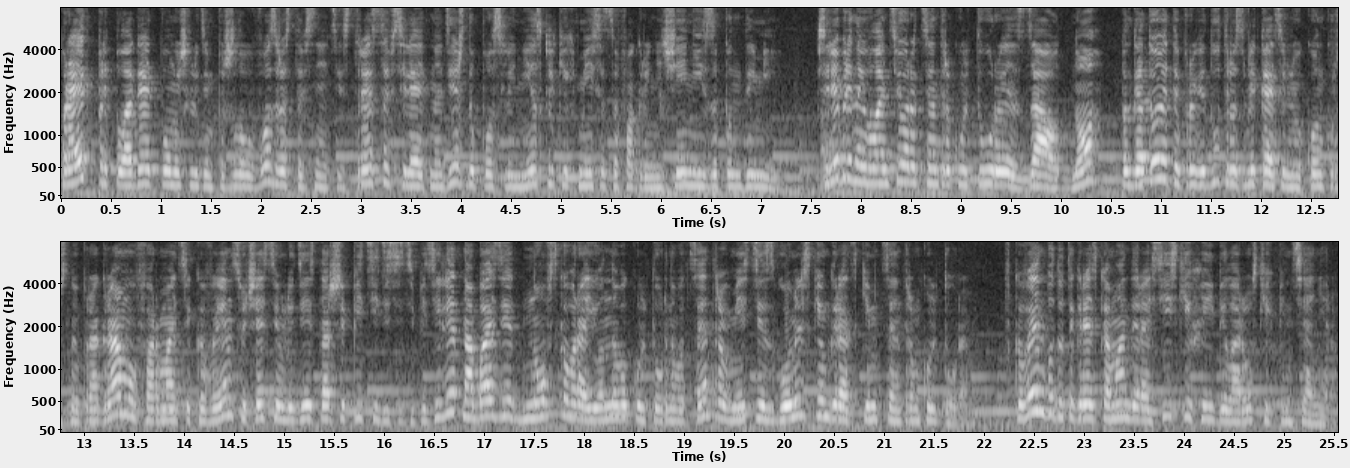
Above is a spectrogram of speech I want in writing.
Проект предполагает помощь людям пожилого возраста в снятии стресса, вселяет надежду после нескольких месяцев ограничений из-за пандемии. Серебряные волонтеры Центра культуры «Заодно» подготовят и проведут развлекательную конкурсную программу в формате КВН с участием людей старше 55 лет на базе Дновского районного культурного центра вместе с Гомельским городским центром культуры. В КВН будут играть команды российских и белорусских пенсионеров.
